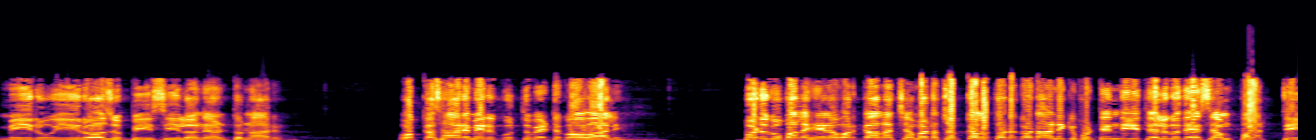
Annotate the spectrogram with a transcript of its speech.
మీరు ఈరోజు బీసీలోనే అంటున్నారు. ఒక్కసారి మీరు గుర్తుపెట్టుకోవాలి. బడుగు బలహీన వర్గాల చెమట చుక్కలు తొడగడానికి పుట్టింది ఈ తెలుగుదేశం పార్టీ.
